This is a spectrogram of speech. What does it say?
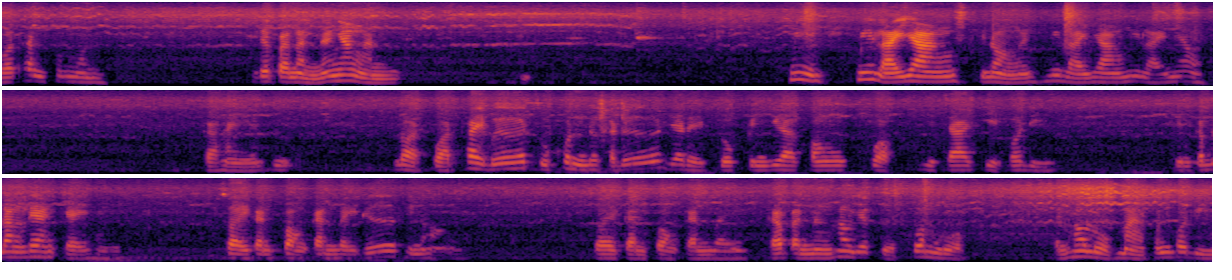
บ่ทันทุกมุนแต่ปานนั้นยังยังอัน มีมีหลายอย่างพี่น้องเอ้ยมีหลายอย่างมีหลายแนวก็ให้รอดปลอดภัยเบิร์ดทุกคนเด้อค่ะเด้ออย่าได้ตกเป็นเหยื่อของพวกมิจฉาชีพบ่ดี เป็นกำลังแรงใจให้ซอยกันป้องกันไว้เด้อพี่น้องซอยกันป้องกันไว้กับ อันหนึงเฮาอย่าเกิดความโลภคันเฮาโลภมากมันบ่ดี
